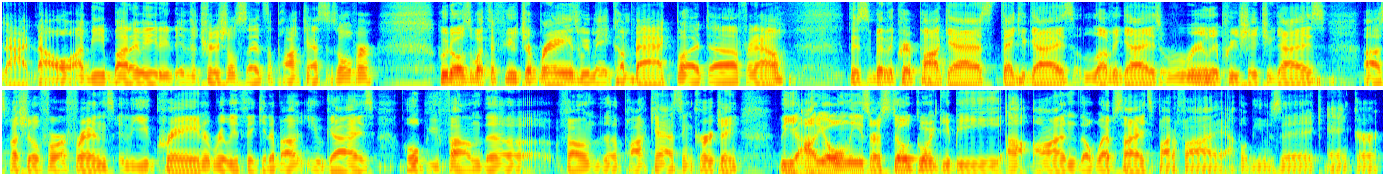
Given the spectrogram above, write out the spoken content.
Nah, no. I mean, but I mean, in, in, the traditional sense, the podcast is over. Who knows what the future brings? We may come back, but uh, for now, This has been the Crib Podcast. Thank you guys. Love you guys. Really appreciate you guys. Uh, special for our friends in the Ukraine. Really thinking about you guys. Hope you found the found the podcast encouraging. The audio onlys are still going to be uh, on the website, Spotify, Apple Music, Anchor.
